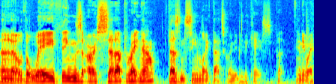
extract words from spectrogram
I don't know. The way things are set up right now doesn't seem like that's going to be the case. But Anyway,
